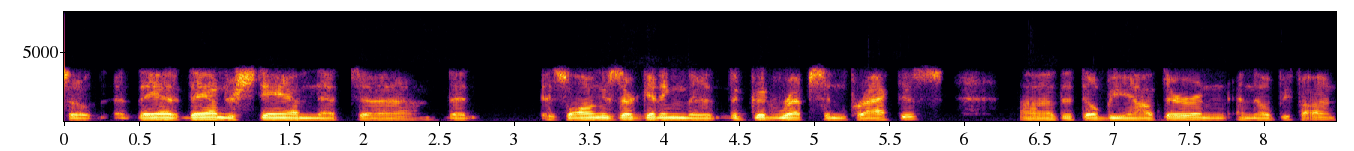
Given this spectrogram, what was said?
so they they understand that uh, that as long as they're getting the, the good reps in practice, uh, that they'll be out there and, and they'll be fine.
